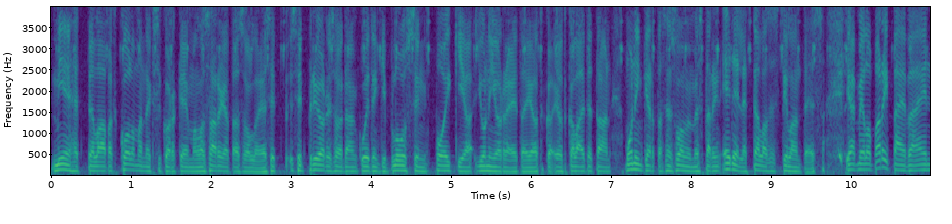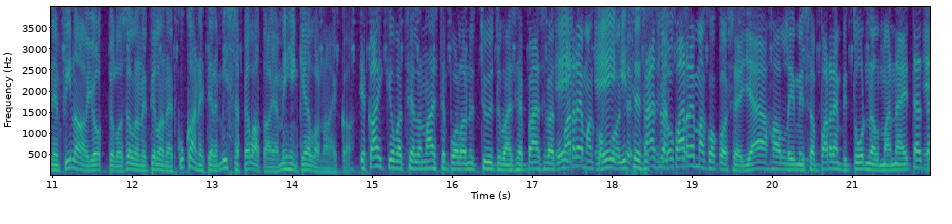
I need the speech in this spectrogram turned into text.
miehet pelaavat kolmanneksi korkeimmalla sarjatasolla ja sitten sit priorisoidaan kuitenkin Bluesin poikia junioreita, jotka, jotka laitetaan moninkertaisen Suomen mestarin edelle tällaisessa tilanteessa. Ja meillä on pari päivää ennen finaaliottelua sellainen tilanne, että kukaan ei tiedä missä pelataan ja mihin kellonaikaan. Ja kaikki ovat siellä naisten puolella nyt tyytyväisiä ja pääsevät ei, paremman, ei, kokoiseen, pääsevät joukko... paremman kokoiseen jäähalliin, missä on parempi tunnelma. Näin. Tätä,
